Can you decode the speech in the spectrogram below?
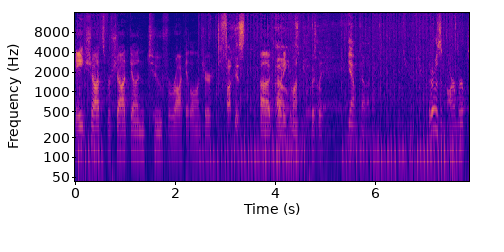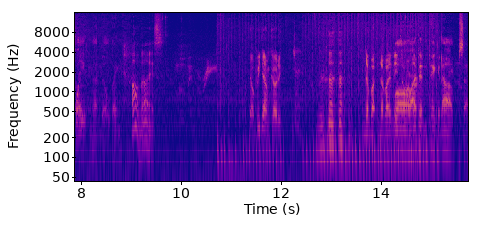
eight shots for shotgun, two for rocket launcher. The fuck is? Uh, Cody, Oh, come on, speed up quickly. Yeah, I'm coming. There was an armor plate in that building. Oh, nice. Don't be dumb, Cody. Nobody, nobody needs Well, armor. Well, I didn't pick it up, so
